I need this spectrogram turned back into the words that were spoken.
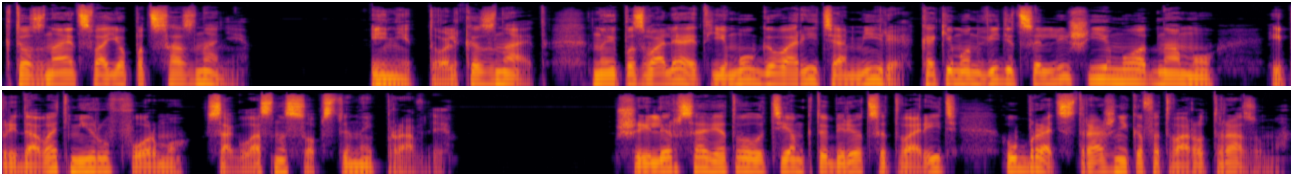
кто знает свое подсознание». И не только знает, но и позволяет ему говорить о мире, каким он видится лишь ему одному, и придавать миру форму, согласно собственной правде. Шиллер советовал тем, кто берется творить, убрать стражников от ворот разума.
